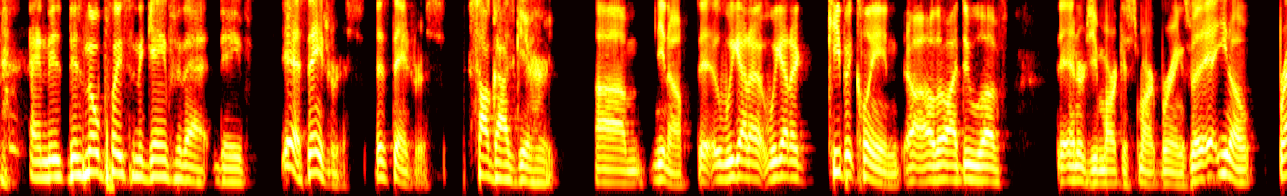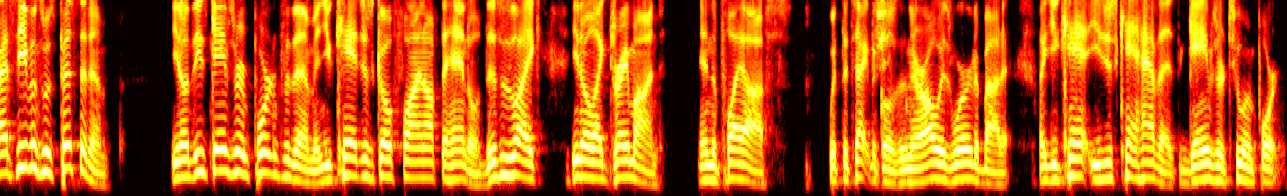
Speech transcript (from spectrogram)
and there's no place in the game for that, Dave. Yeah, it's dangerous. It's dangerous. It's how guys get hurt. Um, you know, we gotta we gotta keep it clean. Uh, although I do love the energy Marcus Smart brings. But eh, you know, Brad Stevens was pissed at him. You know, these games are important for them, and you can't just go flying off the handle. This is like, you know, like Draymond in the playoffs with the technicals, and they're always worried about it. Like you can't, you just can't have that. The games are too important.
